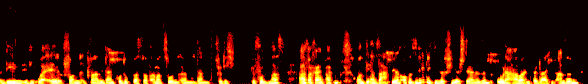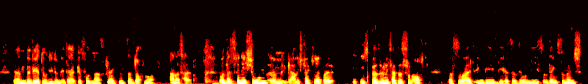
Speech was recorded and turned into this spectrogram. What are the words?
den, die URL von quasi deinem Produkt, was du auf Amazon ähm, dann für dich gefunden hast, einfach reinpacken und der sagt dir dann, ob es wirklich diese vier Sterne sind oder aber im Vergleich mit anderen ähm, Bewertungen, die du im Internet gefunden hast, vielleicht sind es dann doch nur anderthalb. Und das finde ich schon ähm, gar nicht verkehrt, weil ich persönlich hatte es schon oft, dass du halt irgendwie die Rezension liest und denkst, so Mensch,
